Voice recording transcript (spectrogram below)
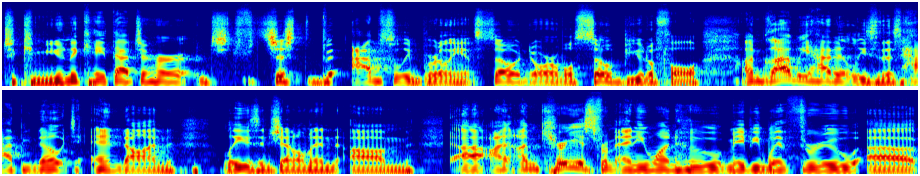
to communicate that to her. Just, just absolutely brilliant, so adorable, so beautiful. I'm glad we had at least this happy note to end on, ladies and gentlemen. Um, uh, I, am curious from anyone who maybe went through, uh,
